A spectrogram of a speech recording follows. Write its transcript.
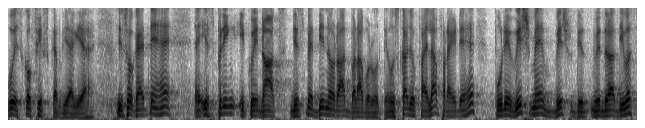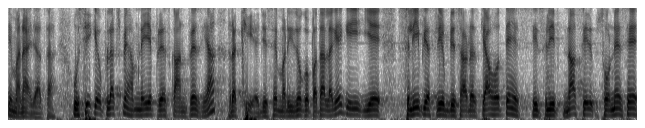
वो इसको फिक्स कर दिया गया है। जिसको कहते हैं स्प्रिंग इक्विनॉक्स, जिसमें दिन और रात बराबर होते हैं। उसका जो पहला फ्राइडे है, पूरे विश्व में, विश्व निद्रा दिवस ही मनाया जाता है। उसी के उपलक्ष्य में हमने ये प्रेस कॉन्फ्रेंस यहाँ रखी है, जिससे मरीजों को पता लगे कि ये स्लीप या स्लीप डिसऑर्डर्स क्या होते हैं। स्लीप ना सिर्फ़ सोने से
